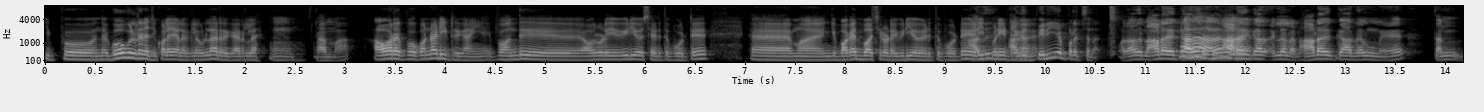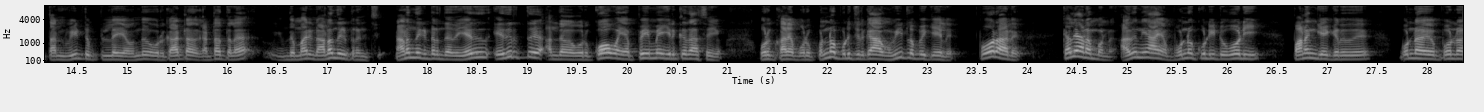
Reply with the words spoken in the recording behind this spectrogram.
இப்போ இந்த கோகுல்ராஜ் கொலை வழக்குல உள்ளார் இருக்காருல்ல? ம் ஆமாம் அவரை இப்போ கொண்டாடிட்டு இருக்காங்க. இப்போ வந்து அவருடைய வீடியோஸ் எடுத்து போட்டு இங்க பகத் பாசிரோட வீடியோ எடுத்து போட்டு எடிட் பண்ணிட்டு இருக்காங்க. பெரிய பிரச்சனை. அதாவது நாடக காதல். நாடக காதல் இல்லை இல்லை நாடக காதல்னு தன் தன் வீட்டு பிள்ளைய வந்து ஒரு கட்ட கட்டத்தில் இந்த மாதிரி நடந்துகிட்டு இருந்துச்சு. நடந்துகிட்டு இருந்ததை எது எதிர்த்து அந்த ஒரு கோபம் எப்பயுமே இருக்க தான் செய்யும். ஒரு கலை ஒரு பொண்ணை பிடிச்சிருக்கா அவங்க வீட்டில் போய் கேளு. போராடு. கல்யாணம் பண்ணு. அது நியாயம். பொண்ணை கூட்டிட்டு ஓடி பணம் கேட்கறது பொண்ணை பொண்ணை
